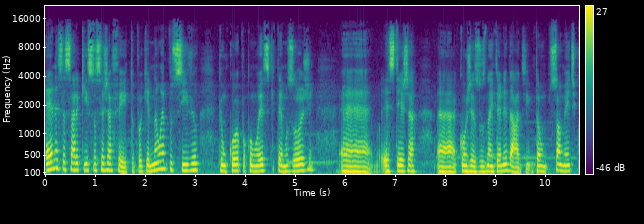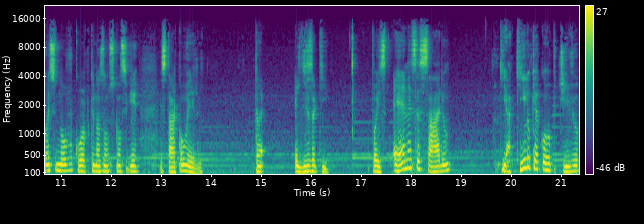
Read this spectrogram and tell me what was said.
É necessário que isso seja feito, porque não é possível que um corpo como esse que temos hoje é, esteja é, com Jesus na eternidade. Então, somente com esse novo corpo que nós vamos conseguir estar com Ele. Então, ele diz aqui: Pois é necessário que aquilo que é corruptível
